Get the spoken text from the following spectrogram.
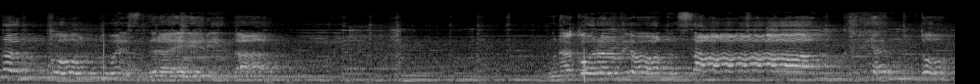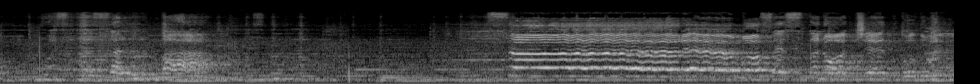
tango nuestra herida. Un acordeón sangriento nuestras almas. Seremos esta noche todo el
